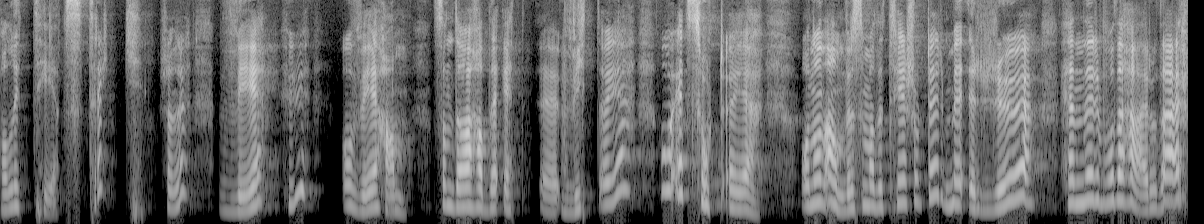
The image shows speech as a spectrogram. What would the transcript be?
kvalitetstrekk skjønner du? ved hun og ved ham, som da hadde et eh, hvitt øye og et sort øye. Og noen andre som hadde T-skjorter med røde hender både her og der.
